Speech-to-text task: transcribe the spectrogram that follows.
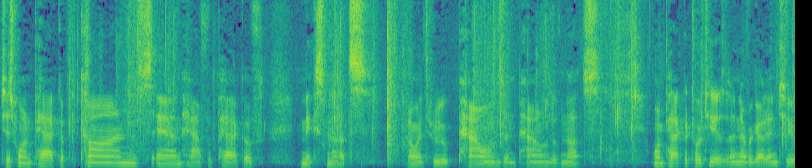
Just one pack of pecans and half a pack of mixed nuts. I went through pounds and pounds of nuts. One pack of tortillas that I never got into.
